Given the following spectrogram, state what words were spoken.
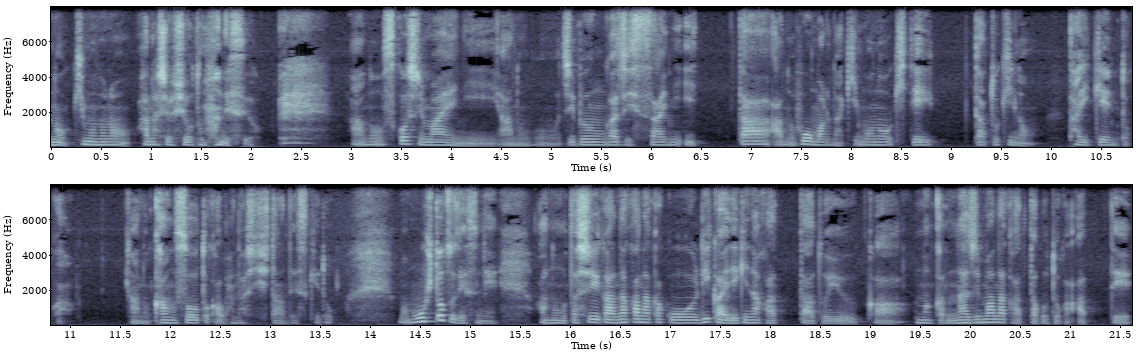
の着物の話をしようと思うんですよ。あの少し前にあの自分が実際に行ったあのフォーマルな着物を着ていた時の体験とかあの感想とかお話ししたんですけど、まあ、もう一つですねあの私がなかなかこう理解できなかったというかなんか馴染まなかったことがあって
